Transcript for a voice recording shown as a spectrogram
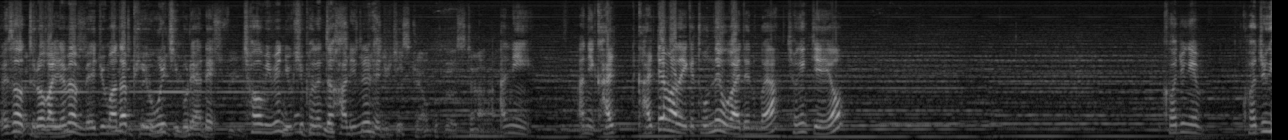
그래서 들어가려면 매주마다 비용을 지불해야 돼. 처음이면 60% 할인을 해주지. 아니, 아니 갈, 갈 때마다 이렇게 돈 내고 가야 되는 거야? 정액제예요? 그 와중에 그 와중에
